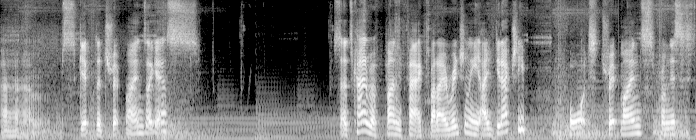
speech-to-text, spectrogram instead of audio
Um, skip the trip mines, I guess? So it's kind of a fun fact, but I originally, I did actually port trip mines from this,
